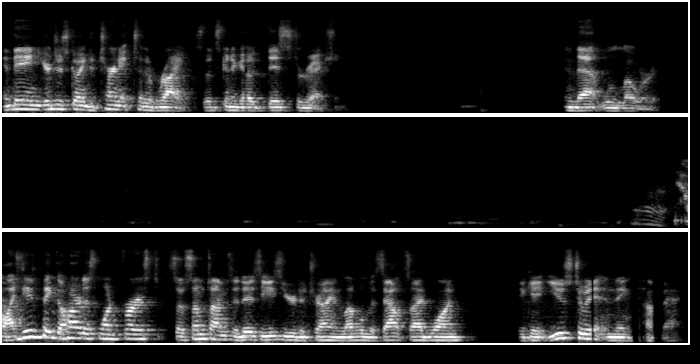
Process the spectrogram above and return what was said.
And then you're just going to turn it to the right. So it's going to go this direction. And that will lower it. Now, I did pick the hardest one first, so sometimes it is easier to try and level this outside one to get used to it and then come back.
